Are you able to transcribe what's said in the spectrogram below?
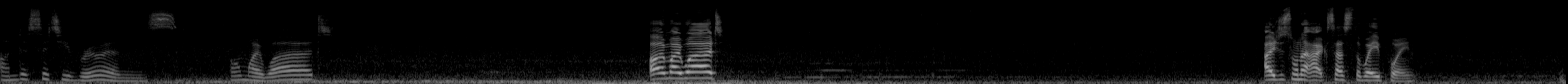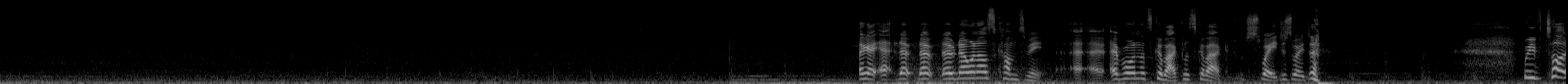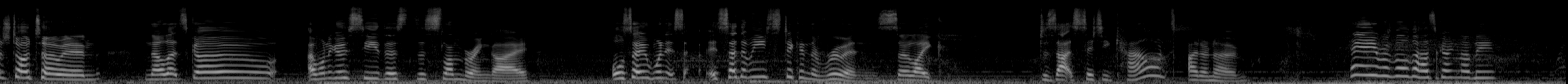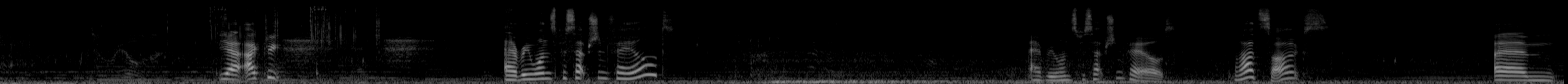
Undercity ruins. Oh my word. Oh my word. I just want to access the waypoint. Okay, uh, no, no, no, no one else come to me. Uh, uh, everyone, let's go back. Let's go back. Just wait, just wait. We've touched our toe in. Now let's go. I want to go see this the slumbering guy. Also, when it's it said that we need to stick in the ruins. So like, does that city count? I don't know. Hey, Revolver, how's it going, lovely? Yeah, actually, everyone's perception failed. Everyone's perception failed. Well, that sucks. Um,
